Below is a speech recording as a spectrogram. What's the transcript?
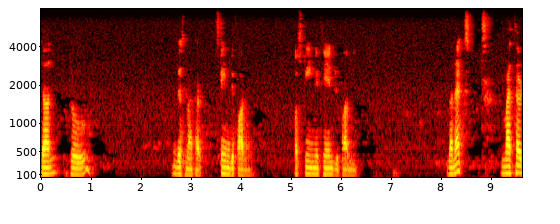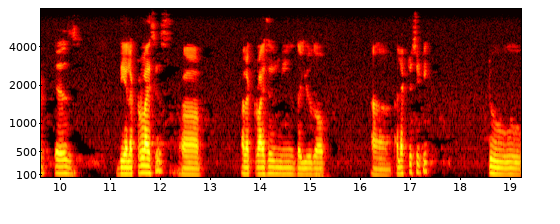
done through this method, steam reforming or steam methane reforming. The next method is the electrolysis. Uh, electrolysis means the use of uh, electricity to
